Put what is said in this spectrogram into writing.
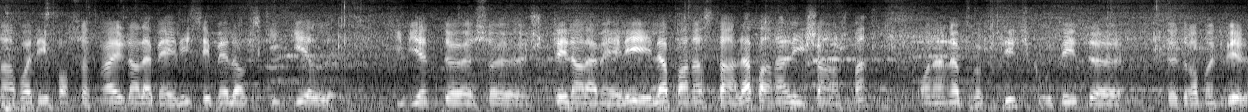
On envoie des forces fraîches dans la mêlée. C'est Melowski Gill qui viennent de se jeter dans la mêlée. Et là, pendant ce temps-là, pendant les changements, on en a profité du côté de, de Drummondville.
